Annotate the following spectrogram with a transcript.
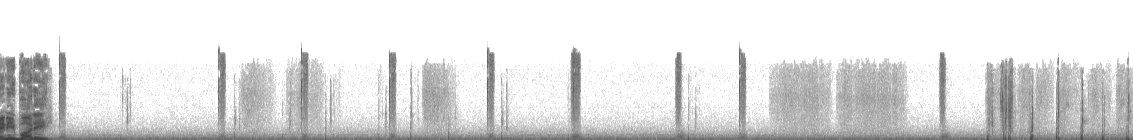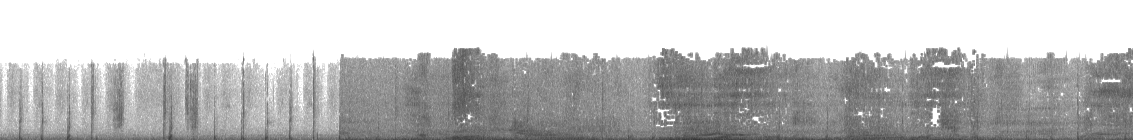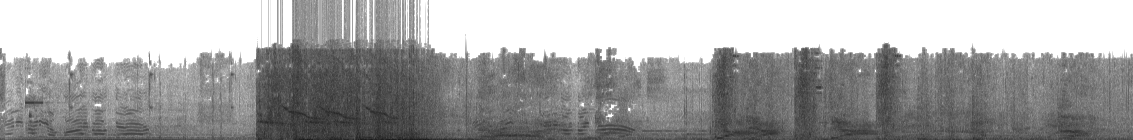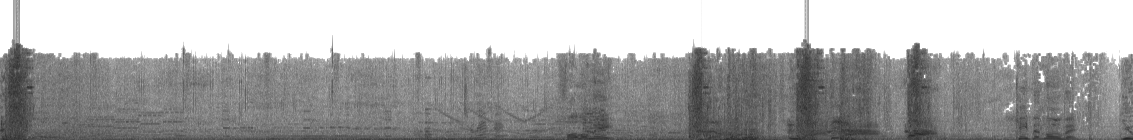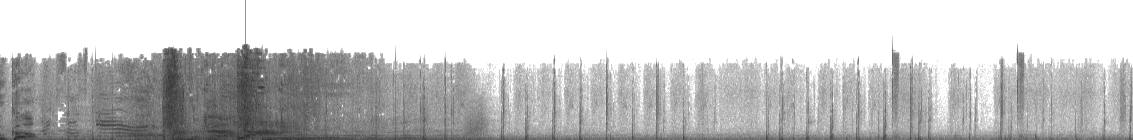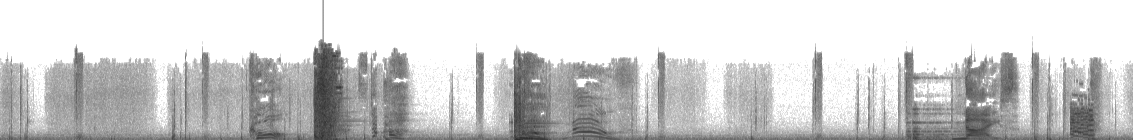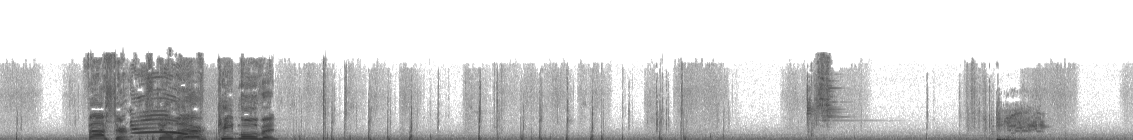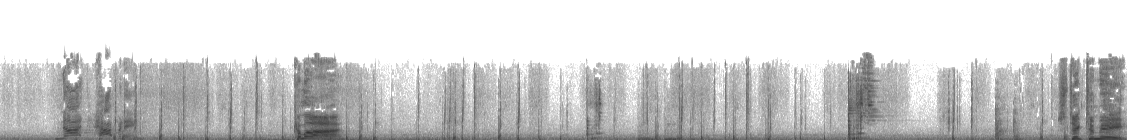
Anybody? Follow me! Keep it moving! You go! Faster! Still there? Keep moving! Not happening. Come on! Stick to me!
